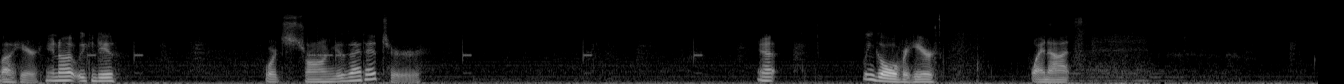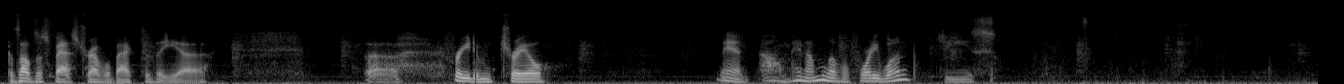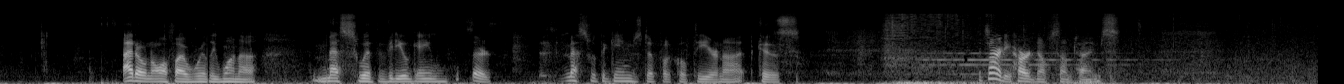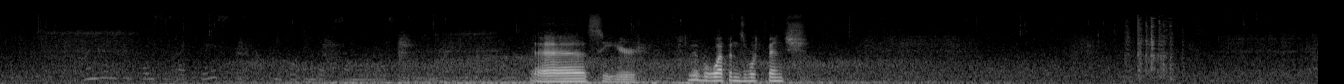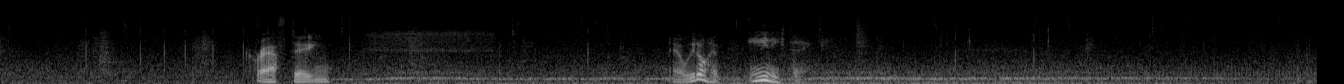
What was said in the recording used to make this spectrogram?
Well, here. You know what we can do? Fort Strong, is that it, or... Yeah. We can go over here. Why not? Because I'll just fast travel back to the, uh... Uh... Freedom Trail. Man, oh man, I'm level 41? Jeez. I don't know if I really want to mess with video games or mess with the game's difficulty or not because it's already hard enough sometimes. Uh, let's see here. Do we have a weapons workbench? Crafting. We don't have anything.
